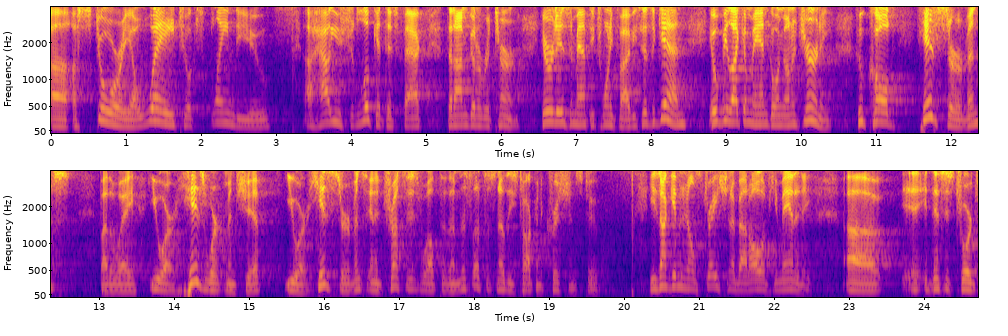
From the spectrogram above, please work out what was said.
a, a story a way to explain to you uh, how you should look at this fact that I'm going to return. Here it is in Matthew 25. He says, Again, it will be like a man going on a journey who called his servants, by the way, you are his workmanship, you are his servants and entrusted his wealth to them. This lets us know that he's talking to Christians too. He's not giving an illustration about all of humanity. Uh, this is towards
